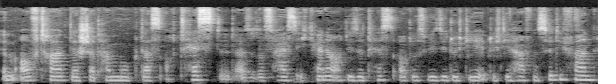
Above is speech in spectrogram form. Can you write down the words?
im Auftrag der Stadt Hamburg das auch testet. Also das heißt, ich kenne auch diese Testautos, wie sie durch die, durch die Hafen City fahren.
